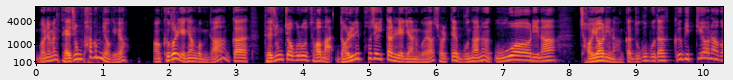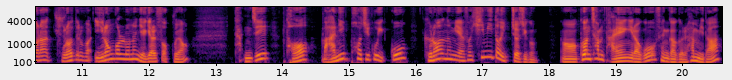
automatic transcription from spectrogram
뭐냐면 대중 파급력이에요. 어, 그걸 얘기한 겁니다. 그러니까 대중적으로 더 마- 널리 퍼져 있다를 얘기하는 거예요. 절대 문화는 우월이나 저열이나 그러니까 누구보다 급이 뛰어나거나 줄어들거나 이런 걸로는 얘기할 수 없고요. 단지 더 많이 퍼지고 있고 그런 의미에서 힘이 더 있죠, 지금. 어, 그건 참 다행이라고 생각을 합니다.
